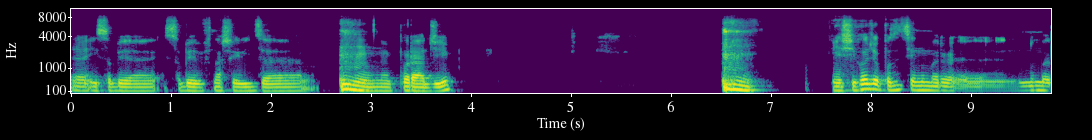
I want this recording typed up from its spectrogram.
y, i sobie, sobie w naszej lidze poradzi. Jeśli chodzi o pozycję numer, y, numer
